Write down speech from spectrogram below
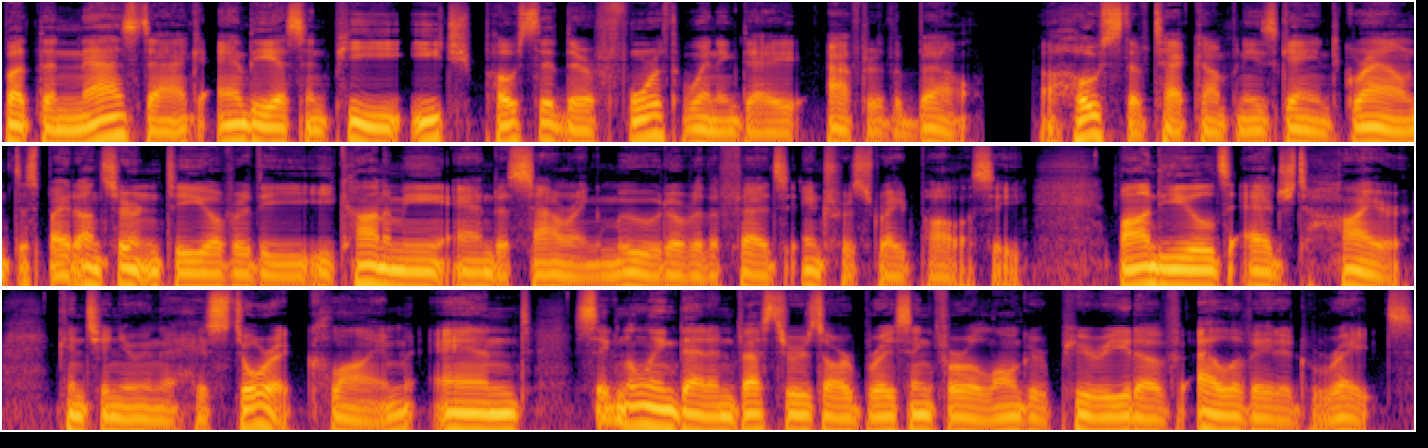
but the Nasdaq and the S&P each posted their fourth winning day after the bell. A host of tech companies gained ground despite uncertainty over the economy and a souring mood over the Fed's interest rate policy. Bond yields edged higher, continuing a historic climb and signaling that investors are bracing for a longer period of elevated rates.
